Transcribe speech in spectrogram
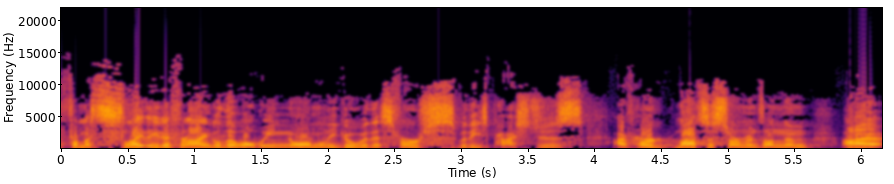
from a slightly different angle than what we normally go with this verse, with these passages. I've heard lots of sermons on them. I,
